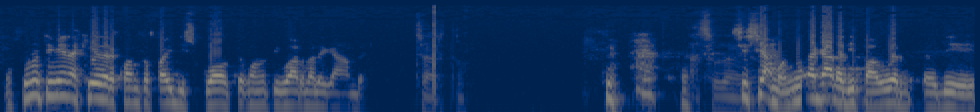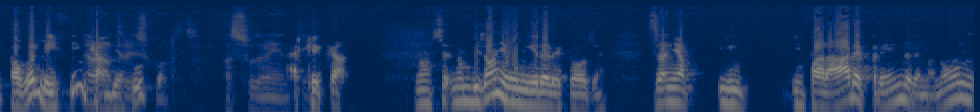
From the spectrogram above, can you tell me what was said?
Nessuno ti viene a chiedere quanto fai di squat quando ti guarda le gambe. Certo. Se siamo in una gara di, power, eh, di powerlifting, cambia tutto. Discorso. Assolutamente. Eh, non, se, non, bisogna unire le cose, bisogna in, imparare, prendere, ma non...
